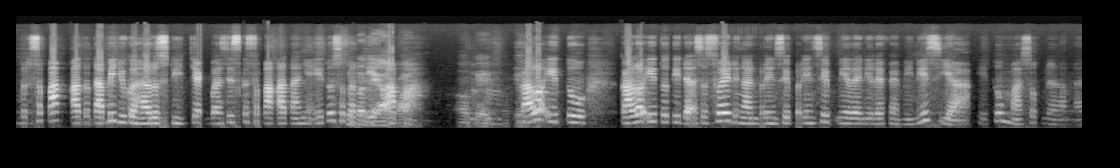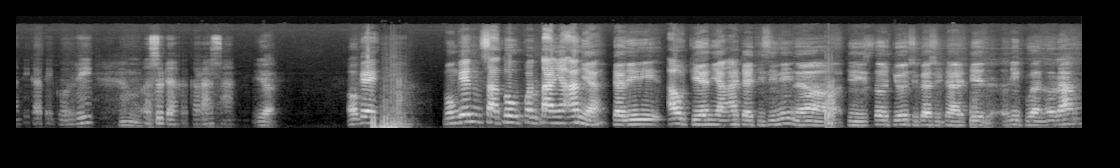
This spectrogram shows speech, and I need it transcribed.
bersepakat, tetapi juga harus dicek basis kesepakatannya itu seperti, Seperti apa? apa. Oke. Mm. oke. Kalau itu kalau itu tidak sesuai dengan prinsip-prinsip nilai-nilai feminis, ya itu masuk dalam nanti kategori Hmm. eh, sudah kekerasan. Ya. Oke. Mungkin satu pertanyaan ya dari audien yang ada di sini. Nah, di studio juga sudah hadir ribuan orang.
